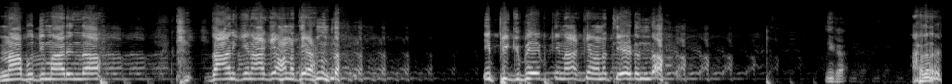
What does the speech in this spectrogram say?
నా బుద్ధి మారిందా? దానికి నాకేమన్నా తేడుందా? ఈ పిగ్ బేబీకి నాకేమన్నా తేడుందా? ఇక అర్థం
